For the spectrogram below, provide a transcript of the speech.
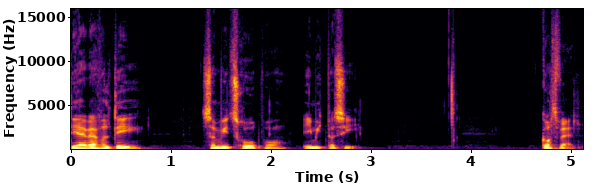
Det er i hvert fald det, som vi tror på i mit parti. Godt valg.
